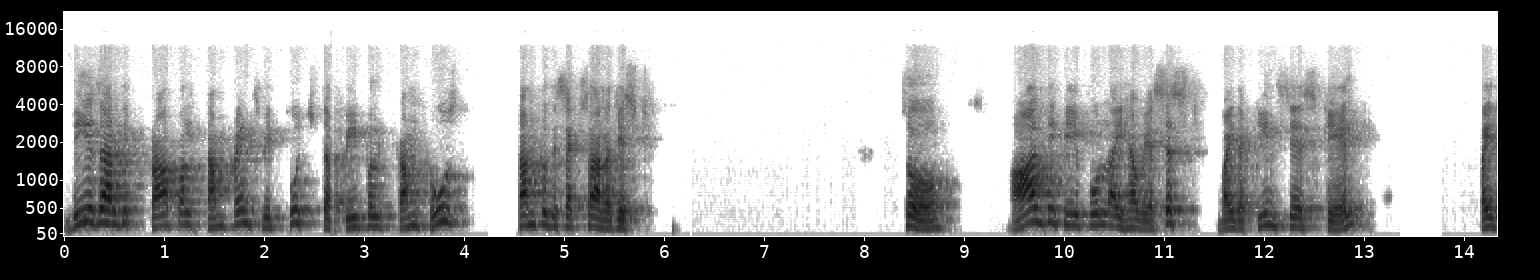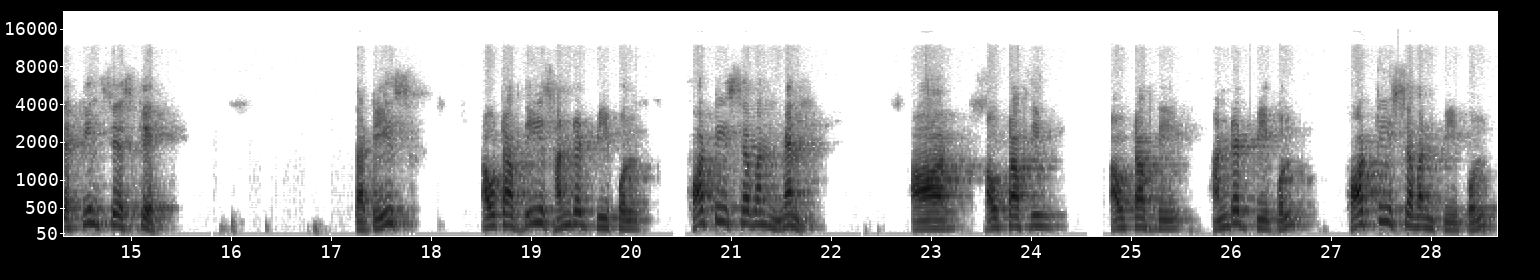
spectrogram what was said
These are the proper complaints with which the people come to come to the sexologist. So all the people I have assessed by the Kinsey scale, by the Kinsey scale, that is, out of these 100 people, 47 men are out of the out of the 100 people, 47 people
